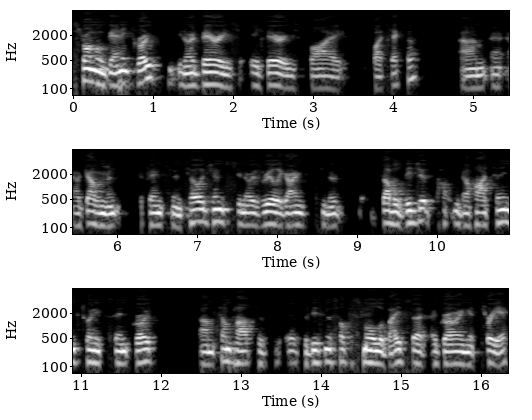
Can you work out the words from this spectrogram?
strong organic growth. You know it varies it varies by by sector. Um, our government defence and intelligence, you know, is really going, you know, double digit, you know, high teens, 20% growth. Um, some parts of, of, the business off a smaller base are, are, growing at 3x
